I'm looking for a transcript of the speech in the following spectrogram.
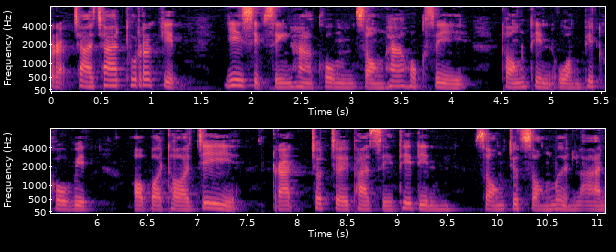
ประชาชาติธุรกิจ 20 สิงหาคม 2564 ท้องถิ่นอ่วมพิษโควิด อปทจี้ รัฐชดเชยภาษีที่ดิน 2.2 หมื่นล้าน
